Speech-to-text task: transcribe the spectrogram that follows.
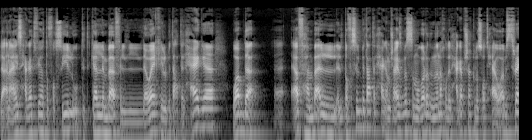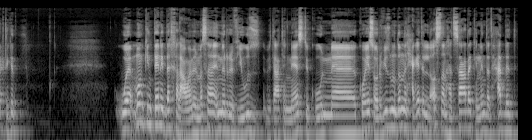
لا أنا عايز حاجات فيها تفاصيل وبتتكلم بقى في الدواخل بتاعة الحاجة وأبدأ أفهم بقى التفاصيل بتاعة الحاجة. مش عايز بس مجرد إن أنا آخد الحاجة بشكل سطحي أو abstract كده. وممكن تاني تدخل عوامل مثلا إن ال reviews بتاعت الناس تكون كويسة. وال reviews من ضمن الحاجات اللي أصلا هتساعدك إن أنت تحدد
